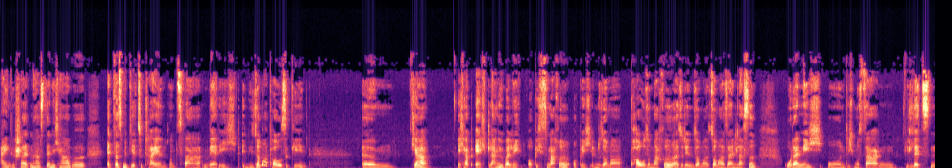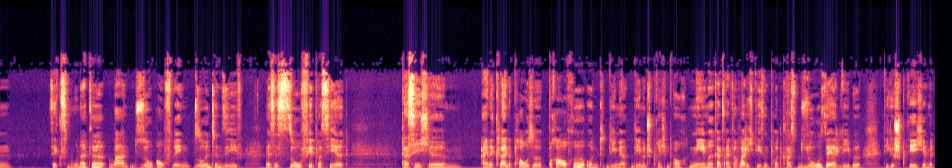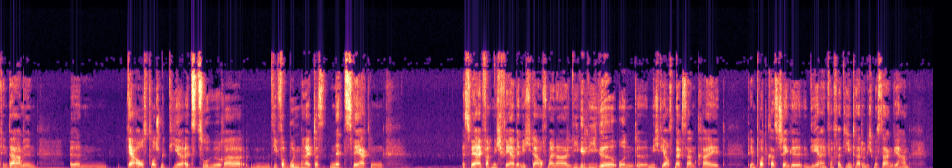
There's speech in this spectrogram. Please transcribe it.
eingeschalten hast, denn ich habe etwas mit dir zu teilen. Und zwar werde ich in die Sommerpause gehen. Ähm, ja, ich habe echt lange überlegt, ob ich es mache, ob ich im Sommer Pause mache, also den Sommer Sommer sein lasse oder nicht. Und ich muss sagen, die letzten sechs Monate waren so aufregend, so intensiv. Es ist so viel passiert, dass ich ähm, eine kleine Pause brauche und die mir dementsprechend auch nehme. Ganz einfach, weil ich diesen Podcast so sehr liebe. Die Gespräche mit den Damen, ähm, der Austausch mit dir als Zuhörer, die Verbundenheit, das Netzwerken. Es wäre einfach nicht fair, wenn ich da auf meiner Liege liege und äh, nicht die Aufmerksamkeit dem Podcast schenke, die er einfach verdient hat. Und ich muss sagen, wir haben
